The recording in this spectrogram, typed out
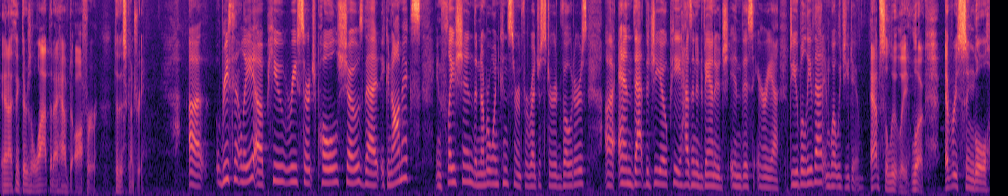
And I think there's a lot that I have to offer to this country. Uh, recently, a Pew Research poll shows that economics, inflation, the number one concern for registered voters, uh, and that the GOP has an advantage in this area. Do you believe that, and what would you do? Absolutely. Look, every single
